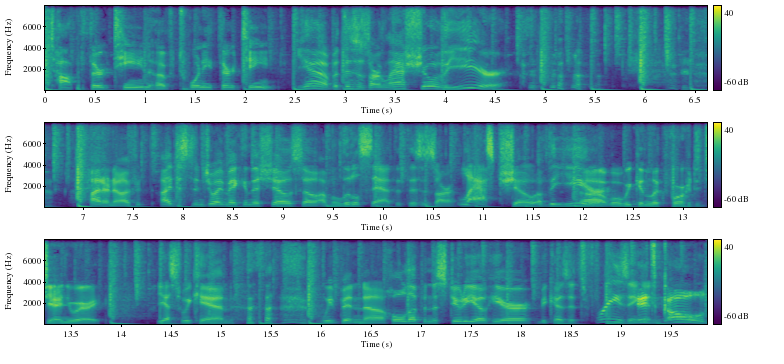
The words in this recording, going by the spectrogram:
Top 13 of 2013. Yeah, but this is our last show of the year. I don't know. I, I just enjoy making this show, so I'm a little sad that this is our last show of the year. Uh, well, we can look forward to January. Yes, we can. We've been uh, holed up in the studio here because it's freezing. It's cold.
